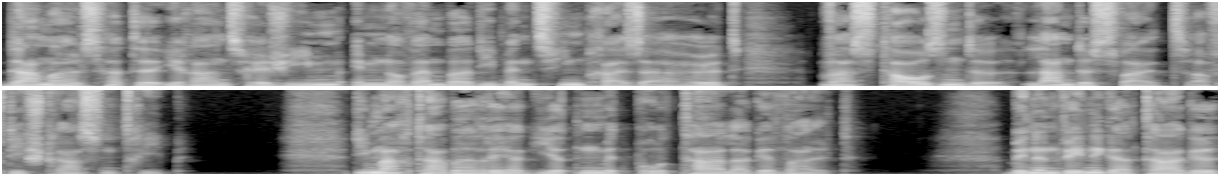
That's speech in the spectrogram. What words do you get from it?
Damals hatte Irans Regime im November die Benzinpreise erhöht, was Tausende landesweit auf die Straßen trieb. Die Machthaber reagierten mit brutaler Gewalt. Binnen weniger Tage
